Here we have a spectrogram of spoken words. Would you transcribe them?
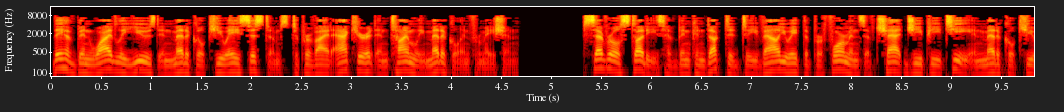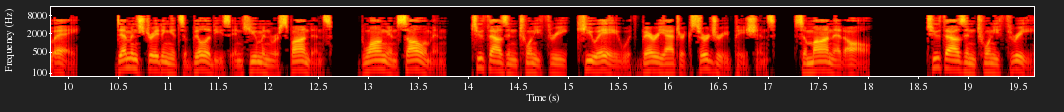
they have been widely used in medical QA systems to provide accurate and timely medical information. Several studies have been conducted to evaluate the performance of ChatGPT in medical QA, demonstrating its abilities in human respondents, Duong and Solomon, 2023, QA with bariatric surgery patients, Samaan et al. 2023,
